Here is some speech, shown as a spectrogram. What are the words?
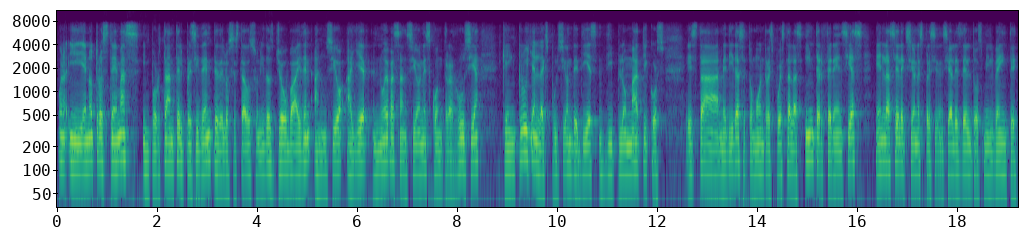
Bueno, y en otros temas importante, el presidente de los Estados Unidos, Joe Biden, anunció ayer nuevas sanciones contra Rusia que incluyen la expulsión de 10 diplomáticos. Esta medida se tomó en respuesta a las interferencias en las elecciones presidenciales del 2020,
